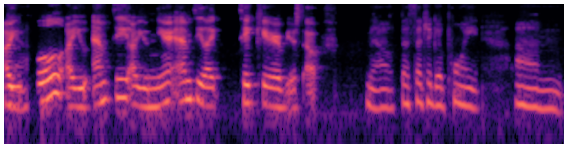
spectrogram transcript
Are yeah. you full? Are you empty? Are you near empty? Like take care of yourself. No, that's such a good point. Um,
